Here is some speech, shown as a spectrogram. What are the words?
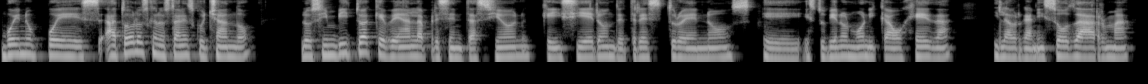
Bueno, pues a todos los que nos están escuchando, los invito a que vean la presentación que hicieron de Tres Truenos. Eh, estuvieron Mónica Ojeda y la organizó Dharma,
